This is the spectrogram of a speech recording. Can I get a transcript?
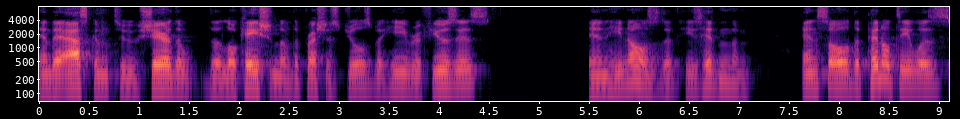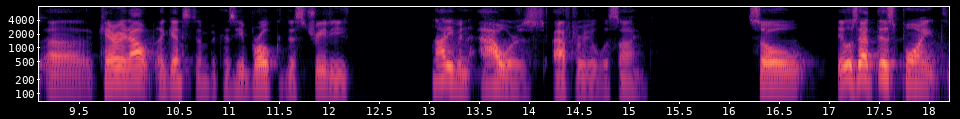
and they ask him to share the, the location of the precious jewels, but he refuses, and he knows that he's hidden them. And so the penalty was uh, carried out against him because he broke this treaty not even hours after it was signed. So it was at this point,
